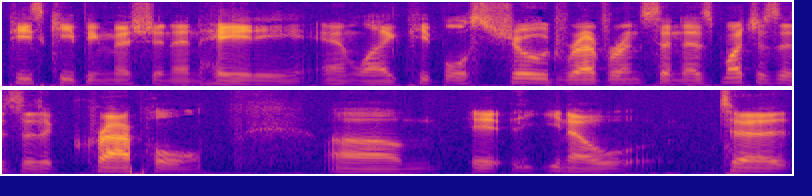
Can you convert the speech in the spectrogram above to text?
peacekeeping mission in Haiti, and like people showed reverence, and as much as it's a crap hole, um, it you know to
